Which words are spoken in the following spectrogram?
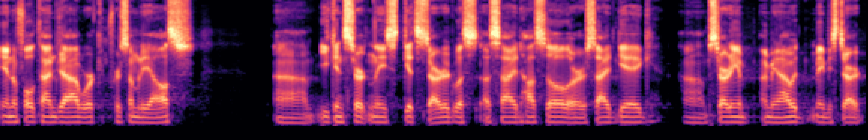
in a full time job working for somebody else, um, you can certainly get started with a side hustle or a side gig. Um, starting, I mean, I would maybe start,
